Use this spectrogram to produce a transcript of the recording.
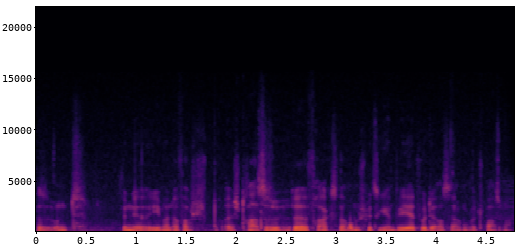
Also, und wenn du jemand auf der Straße äh, fragst, warum spielst du gern Billard, würde er auch sagen, wird Spaß machen.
